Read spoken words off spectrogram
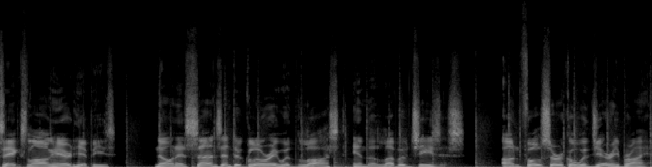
Six long haired hippies, known as Sons Unto Glory with Lost in the Love of Jesus, on Full Circle with Jerry Bryant.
